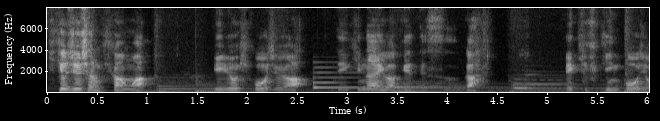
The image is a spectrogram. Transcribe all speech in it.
非居住者の期間は医療費控除はできないわけですが、寄付金控除、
